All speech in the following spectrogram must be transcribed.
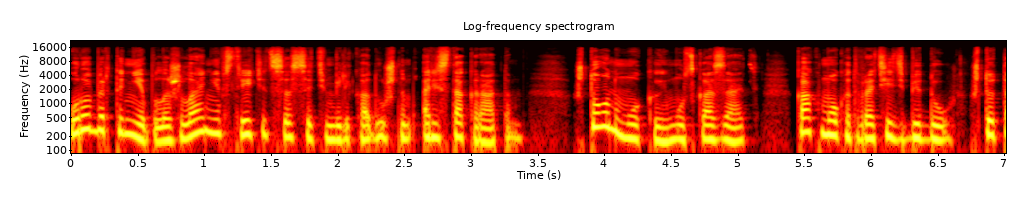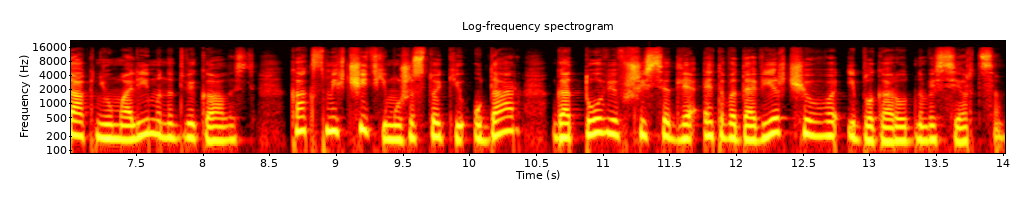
у Роберта не было желания встретиться с этим великодушным аристократом. Что он мог ему сказать? Как мог отвратить беду, что так неумолимо надвигалась? Как смягчить ему жестокий удар, готовившийся для этого доверчивого и благородного сердца?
